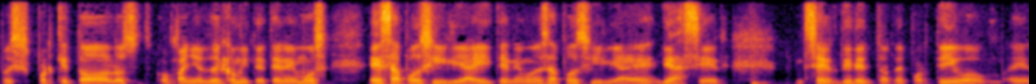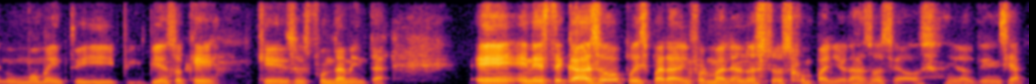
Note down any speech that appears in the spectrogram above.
pues porque todos los compañeros del comité tenemos esa posibilidad y tenemos esa posibilidad de, hacer, ser director deportivo en un momento y, pienso que, que, eso es fundamental. Eh, en este caso, pues para informarle a nuestros compañeros asociados en la audiencia,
